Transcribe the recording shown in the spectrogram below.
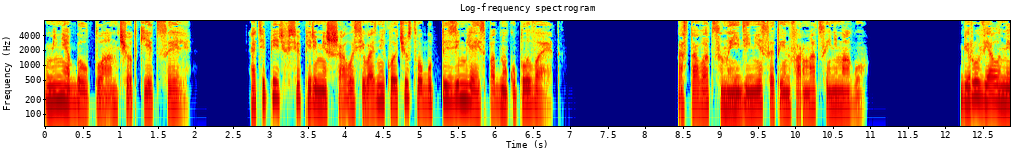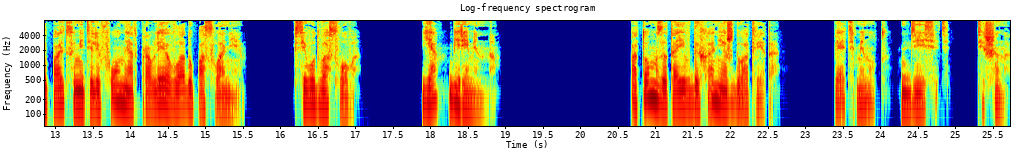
у меня был план, четкие цели. А теперь все перемешалось, и возникло чувство, будто земля из-под ног уплывает. Оставаться наедине с этой информацией не могу. Беру вялыми пальцами телефон и отправляю Владу послание. Всего два слова. Я беременна. Потом, затаив дыхание, жду ответа. Пять минут, десять, тишина.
